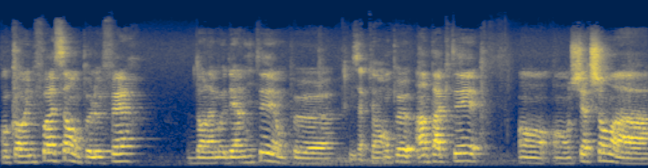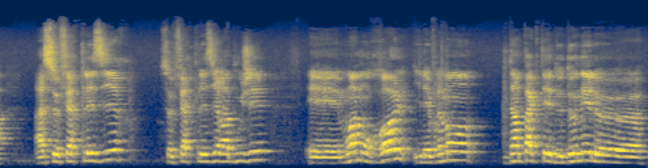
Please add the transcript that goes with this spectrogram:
encore une fois, ça, on peut le faire dans la modernité. On peut, Exactement. On peut impacter en, cherchant à, se faire plaisir, se faire plaisir à bouger. Et moi, mon rôle, il est vraiment d'impacter, de donner le.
